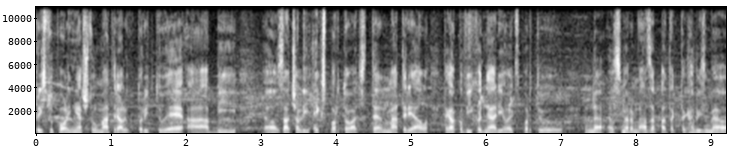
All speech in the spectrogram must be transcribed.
pristupovali ináč tomu materiálu, ktorý tu je a aby e, začali exportovať ten materiál, tak ako východňári ho exportujú na, smerom na západ, tak, tak aby sme ho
